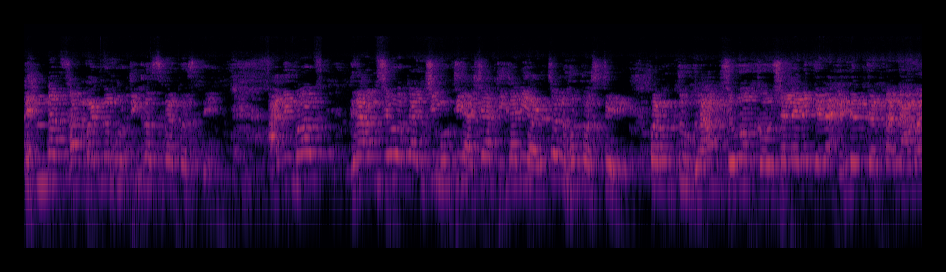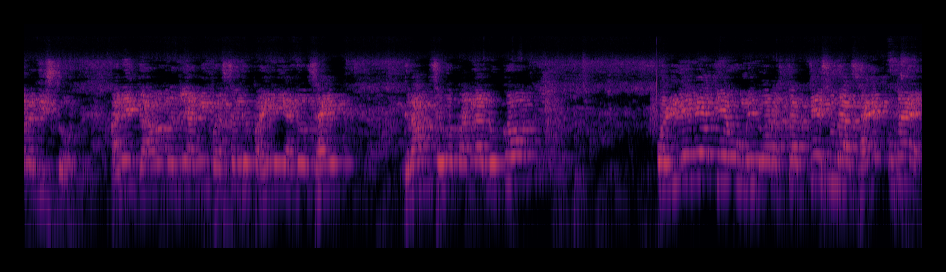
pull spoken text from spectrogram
त्यांनाच सांभाळणं मोठी कसरत असते. आणि मग ग्रामसेवकांची मोठी अशा ठिकाणी अडचण होत असते. परंतु ग्रामसेवक कौशल्याने त्याला हँडल करताना आम्हाला दिसतो. अनेक गावामधले आम्ही प्रसंग पाहिले यादव साहेब. ग्रामसेवकांना लोक पडलेले जे उमेदवार असतात ते सुद्धा साहेब कुठे आहे?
